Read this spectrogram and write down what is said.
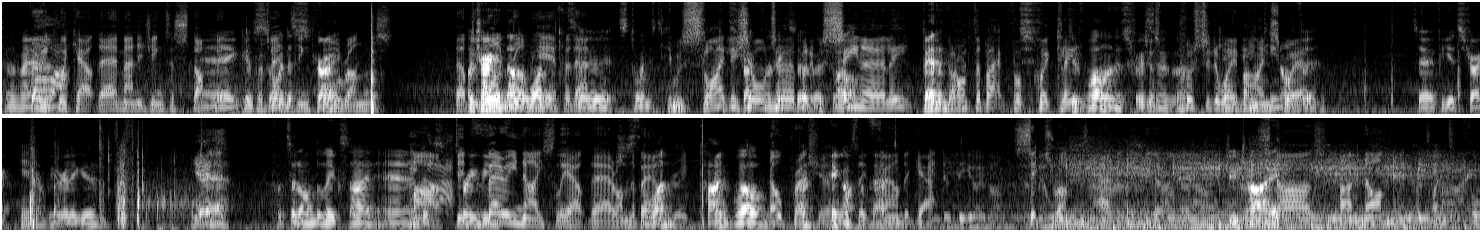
to the man. Very quick out there, managing to stop Yeah, it, gives preventing four runs. There'll I'll try and get another one, here for so it's Stoinis It was slightly get strike for the shorter, next but it was well. seen early. Better- Got onto the back foot quickly. Did well in his first Just over. pushed it away getting behind 18 off square. it. So if he gets struck again, it'll be really good. Yes. Yeah, puts it on the leg side and Mark it's did 3v. very nicely out there on the just the one. boundary. Timed well. No Nice pressure. ping off the they bat. found a gap. Six runs added in the over. Do tie. Stars are none for 24.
